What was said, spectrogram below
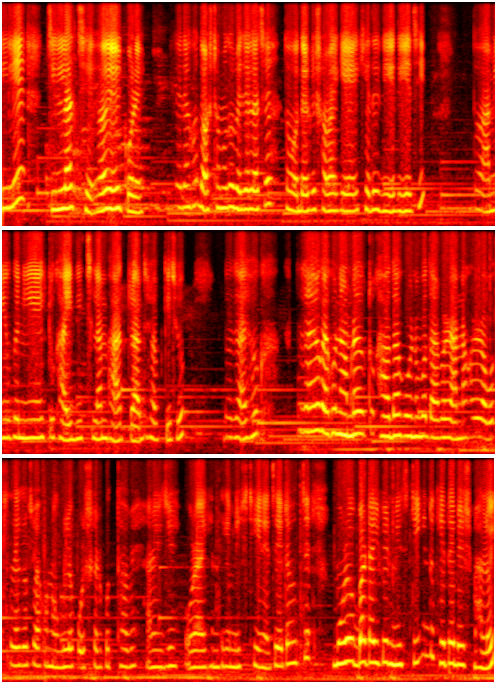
দিলে চিল্লাচ্ছে, ওই ওই করে। তো দেখো দশটার মতো বেজে গেছে, তো ওদেরকে সবাইকে খেতে দিয়ে দিয়েছি। তো আমি ওকে নিয়ে একটু খাইয়ে দিচ্ছিলাম, ভাত রাত সব কিছু তো যাই হোক যাই হোক, এখন আমরা একটু খাওয়া দাওয়া করে নেব। তারপর রান্নাঘরের অবস্থা দেখেছ এখন ওগুলো পরিষ্কার করতে হবে। আর এই যে ওরা এখান থেকে মিষ্টি এনেছে, এটা হচ্ছে মোরব্বা টাইপের মিষ্টি, কিন্তু খেতে বেশ ভালোই।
